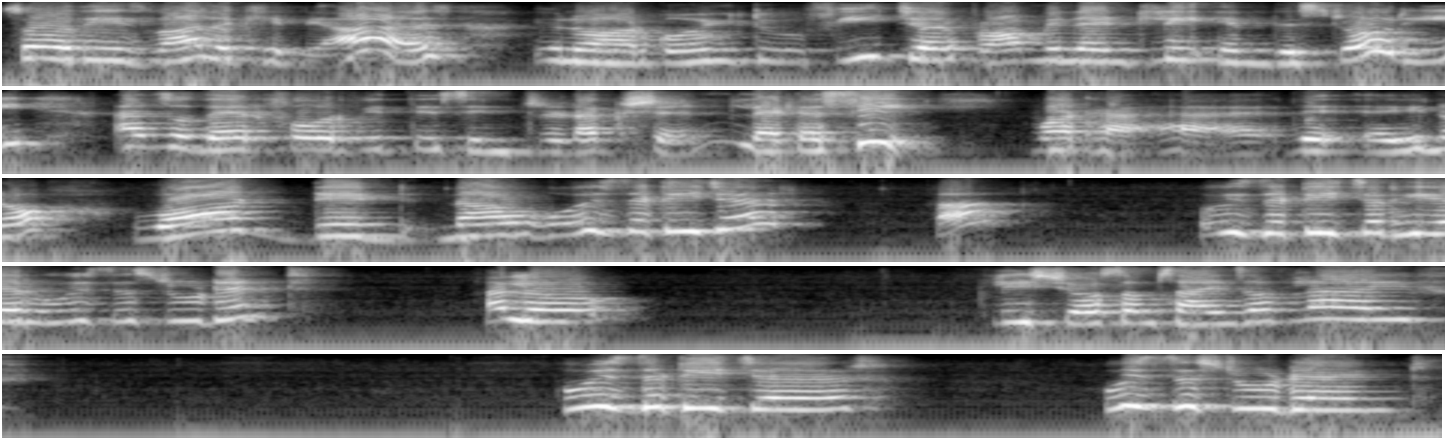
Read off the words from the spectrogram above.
So these valakilyas you know are going to feature prominently in the story. And so therefore with this introduction let us see what uh, you know what did now who is the teacher? Huh who is the teacher here? Who is the student? Hello. Please show some signs of life. Who is the teacher? Who is the student?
